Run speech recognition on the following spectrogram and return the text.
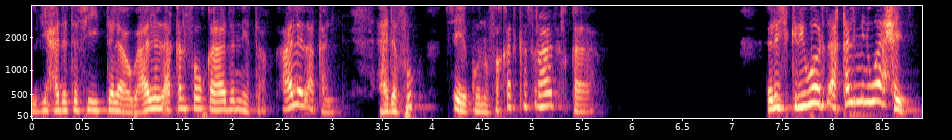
الذي حدث فيه التلاعب على الأقل فوق هذا النطاق. على الأقل هدفك سيكون فقط كسر هذا القاع. risk reward أقل من واحد.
